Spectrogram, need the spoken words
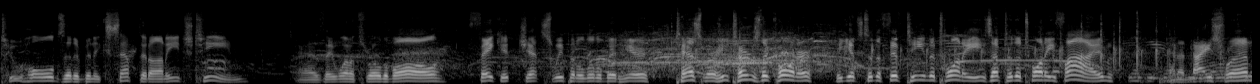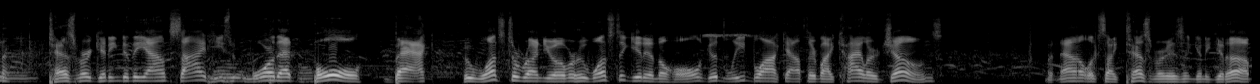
two holds that have been accepted on each team as they want to throw the ball. Fake it, jet sweep it a little bit here. Tesmer, he turns the corner. He gets to the 15, the 20. He's up to the 25. And a nice run. Tesmer getting to the outside. He's more that bull back who wants to run you over, who wants to get in the hole. Good lead block out there by Kyler Jones. But now it looks like Tesmer isn't going to get up.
